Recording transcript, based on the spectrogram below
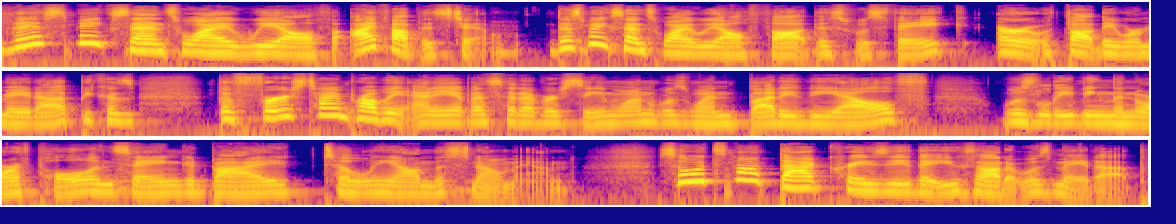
this makes sense why we all th- I thought this too. This makes sense why we all thought this was fake or thought they were made up because the first time probably any of us had ever seen one was when Buddy the elf was leaving the North Pole and saying goodbye to Leon the snowman. So it's not that crazy that you thought it was made up.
